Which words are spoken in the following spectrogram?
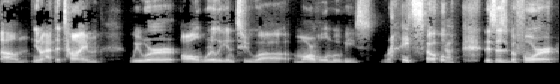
Um, you know, at the time, we were all really into uh, Marvel movies, right? So yeah. this is before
